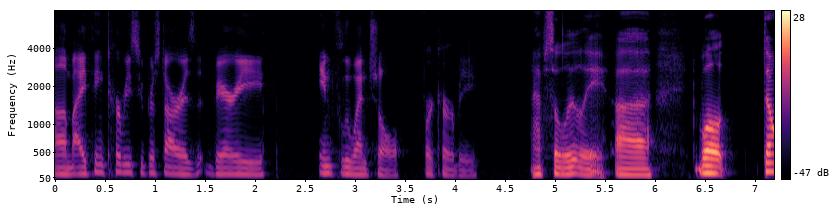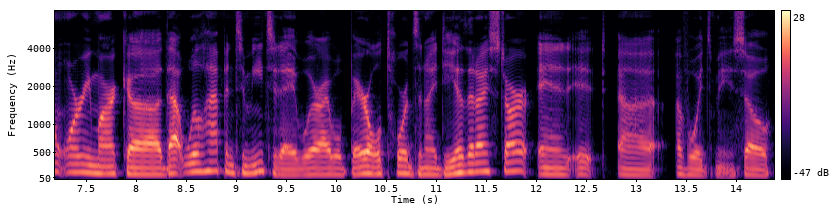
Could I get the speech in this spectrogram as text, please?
Um, I think Kirby Superstar is very influential for Kirby. Absolutely. Uh, well, don't worry, Mark. Uh, that will happen to me today, where I will barrel towards an idea that I start, and it uh, avoids me. So,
